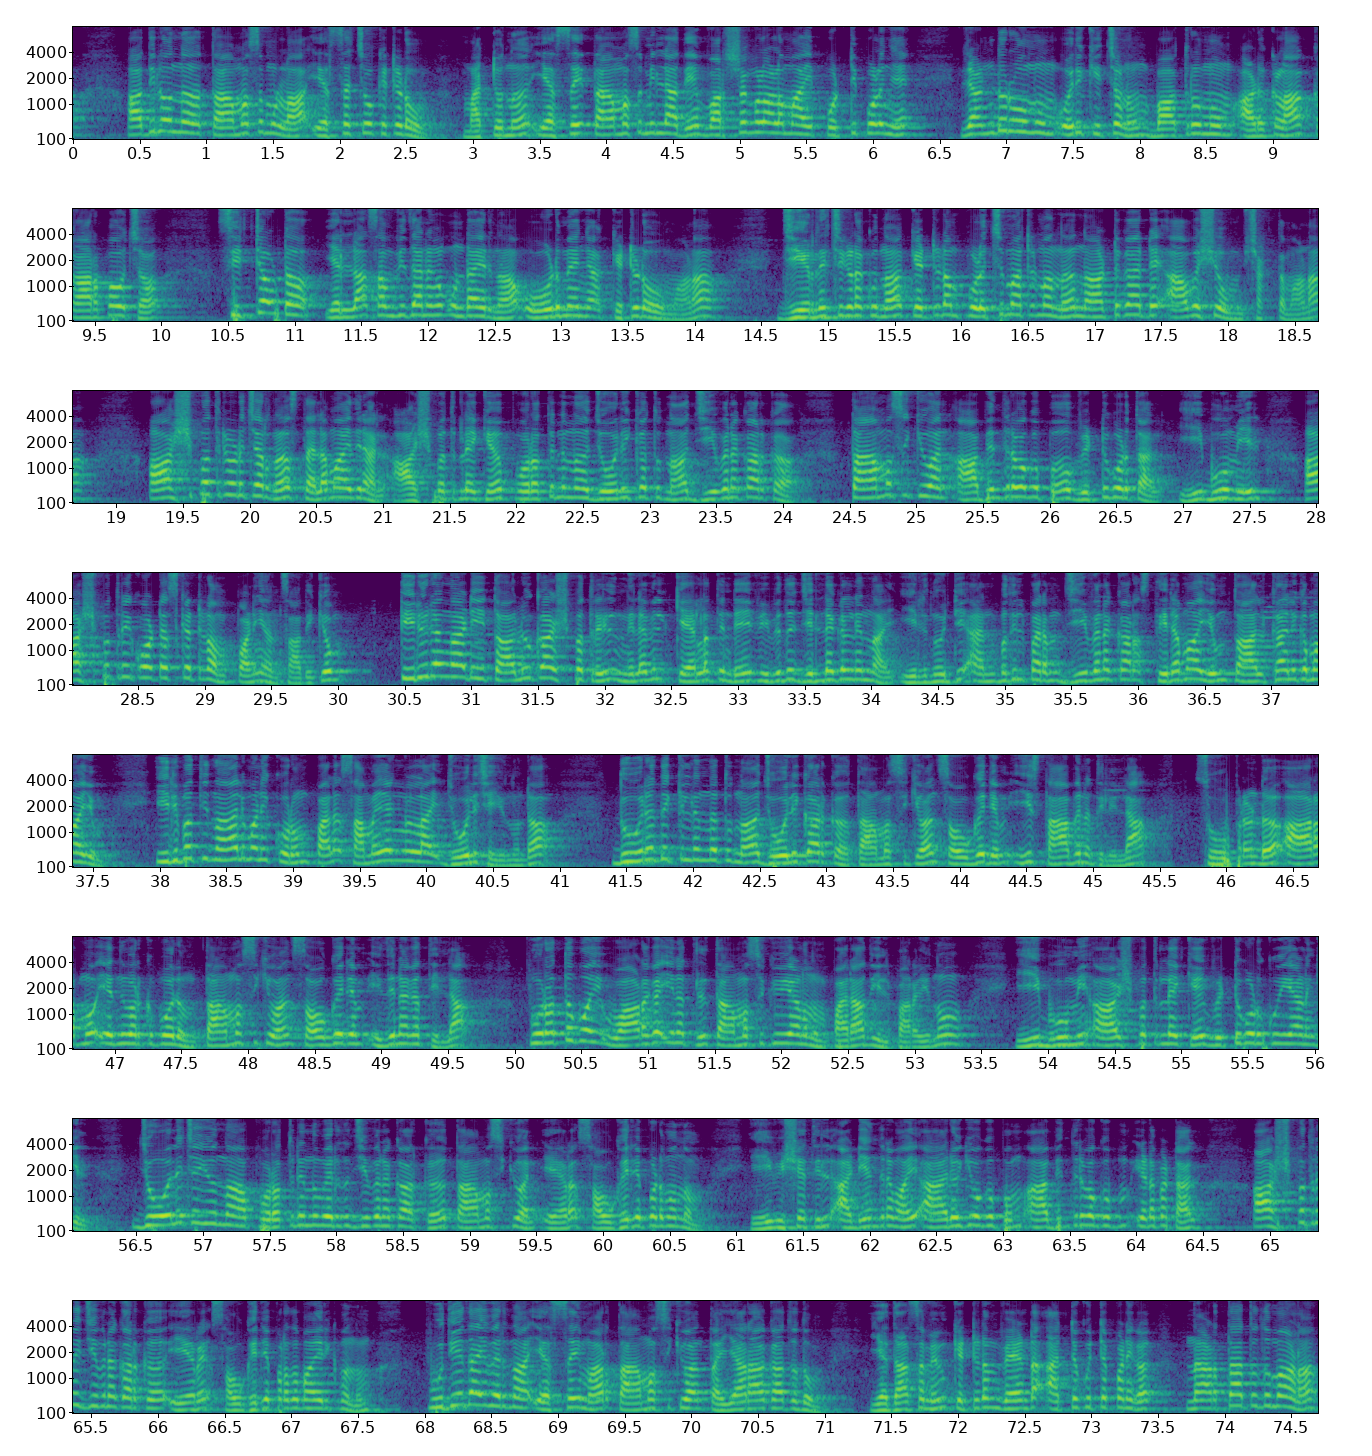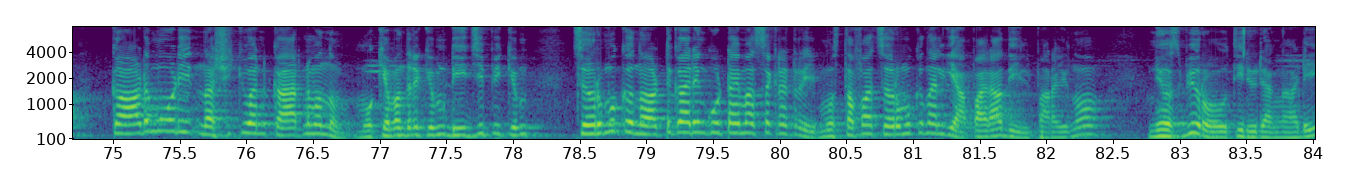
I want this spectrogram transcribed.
അതിലൊന്ന് താമസമുള്ള എസ് എച്ച് ഒ കെട്ടിടവും മറ്റൊന്ന് എസ് ഐ താമസമില്ലാതെ വർഷങ്ങളോളമായി പൊട്ടിപ്പൊളിഞ്ഞ് രണ്ട് റൂമും ഒരു കിച്ചണും ബാത്റൂമും അടുക്കള കാർ പൗച്ച് സിറ്റ് എല്ലാ സംവിധാനങ്ങളും ഉണ്ടായിരുന്ന ഓടുമേഞ്ഞ കെട്ടിടവുമാണ്. ജീർണിച്ചു കിടക്കുന്ന കെട്ടിടം പൊളിച്ചു മാറ്റണമെന്ന് നാട്ടുകാരുടെ ആവശ്യവും ശക്തമാണ്. ആശുപത്രിയോട് ചേർന്ന് സ്ഥലമായതിനാൽ ആശുപത്രിയിലേക്ക് പുറത്തുനിന്ന് ജോലിക്കെത്തുന്ന ജീവനക്കാർക്ക് താമസിക്കുവാൻ ആഭ്യന്തര വകുപ്പ് വിട്ടുകൊടുത്താൽ ഈ ഭൂമിയിൽ ആശുപത്രി ക്വാർട്ടേഴ്സ് കെട്ടിടം പണിയാൻ സാധിക്കും. തിരുരങ്ങാടി താലൂക്ക് ആശുപത്രിയിൽ നിലവിൽ കേരളത്തിന്റെ വിവിധ ജില്ലകളിൽ നിന്നായി ഇരുന്നൂറ്റി അൻപതിൽ പരം ജീവനക്കാർ സ്ഥിരമായും താൽക്കാലികമായും ഇരുപത്തിനാല് മണിക്കൂറും പല സമയങ്ങളിലായി ജോലി ചെയ്യുന്നുണ്ട്. ദൂരദിക്കിൽ നിന്നെത്തുന്ന ജോലിക്കാർക്ക് താമസിക്കുവാൻ സൗകര്യം ഈ സ്ഥാപനത്തിലില്ല. സൂപ്രണ്ട് ആർ എന്നിവർക്ക് പോലും താമസിക്കുവാൻ സൗകര്യം ഇതിനകത്തില്ല. പുറത്തുപോയി വാടക ഇനത്തിൽ താമസിക്കുകയാണെന്നും പരാതിയിൽ പറയുന്നു. ഈ ഭൂമി ആശുപത്രിയിലേക്ക് വിട്ടുകൊടുക്കുകയാണെങ്കിൽ ജോലി ചെയ്യുന്ന പുറത്തുനിന്ന് വരുന്ന ജീവനക്കാർക്ക് താമസിക്കുവാൻ ഏറെ സൗകര്യപ്പെടുമെന്നും ഈ വിഷയത്തിൽ അടിയന്തരമായി ആരോഗ്യവകുപ്പും ആഭ്യന്തര വകുപ്പും ഇടപെട്ടാൽ ആശുപത്രി ജീവനക്കാർക്ക് ഏറെ സൗകര്യപ്രദമായിരിക്കുമെന്നും പുതിയതായി വരുന്ന എസ് ഐമാർ താമസിക്കുവാൻ തയ്യാറാകാത്തതും യഥാസമയം കെട്ടിടം വേണ്ട അറ്റകുറ്റപ്പണികൾ നടത്താത്തതുമാണ് കാടുമൂടി നശിക്കുവാൻ കാരണമെന്നും മുഖ്യമന്ത്രിക്കും ഡി ജി പിക്കും ചെറുമുക്ക് നാട്ടുകാരും കൂട്ടായ്മ സെക്രട്ടറി മുസ്തഫ ചെറുമുക്ക് നൽകിയ പരാതിയിൽ പറയുന്നു. News bureau Tirurangadi.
